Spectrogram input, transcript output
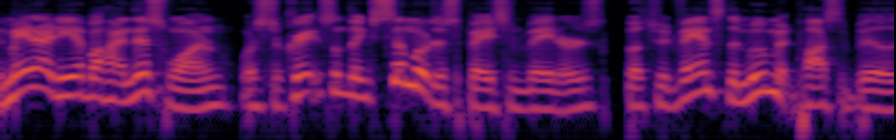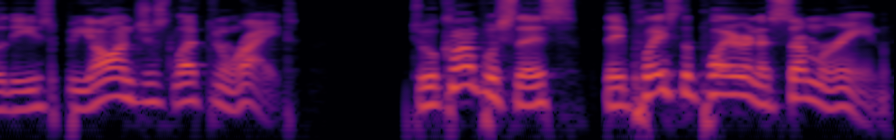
The main idea behind this one was to create something similar to Space Invaders, but to advance the movement possibilities beyond just left and right. To accomplish this, they place the player in a submarine.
